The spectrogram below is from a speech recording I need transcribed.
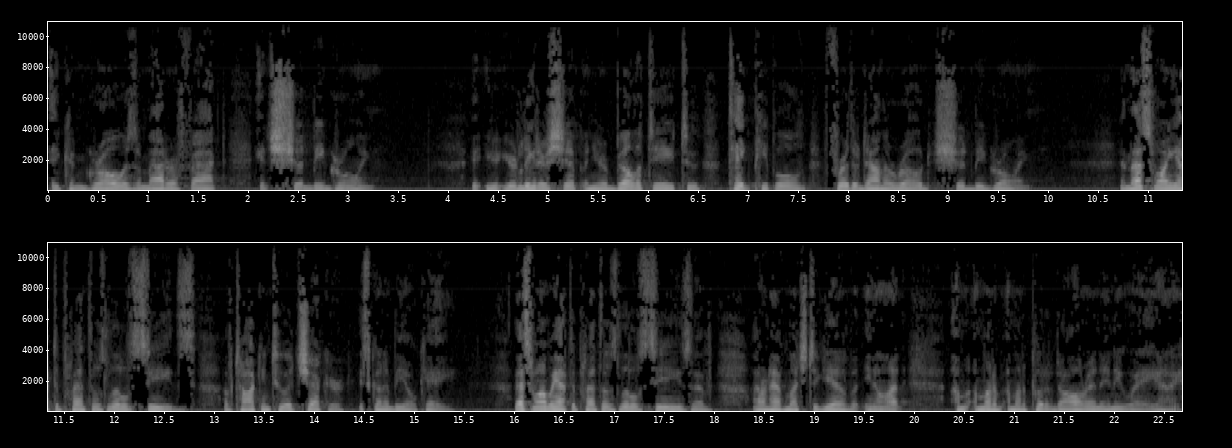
it can grow. As a matter of fact, it should be growing your leadership and your ability to take people further down the road should be growing. And that's why you have to plant those little seeds of talking to a checker. It's going to be okay. That's why we have to plant those little seeds of, I don't have much to give, but you know what? I'm, I'm going to put a dollar in anyway. I,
